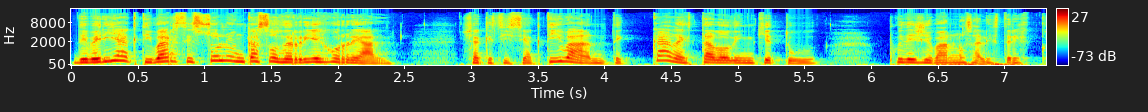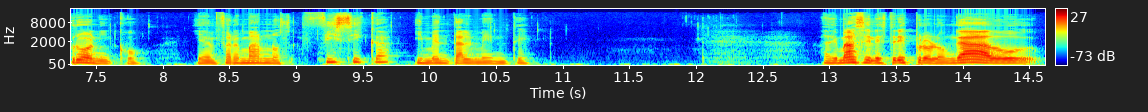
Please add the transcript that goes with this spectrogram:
debería activarse solo en casos de riesgo real, ya que si se activa ante cada estado de inquietud, puede llevarnos al estrés crónico y a enfermarnos física y mentalmente. Además, el estrés prolongado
